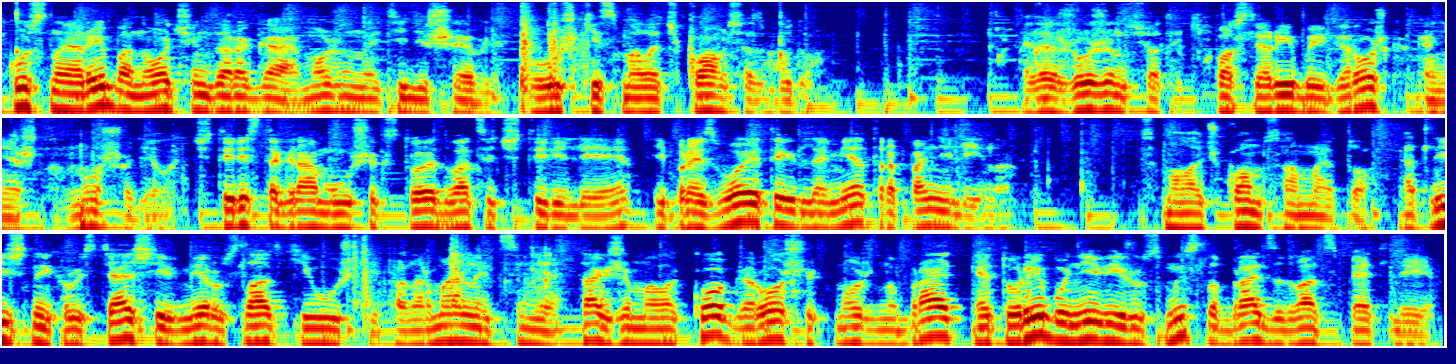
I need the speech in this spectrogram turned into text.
Вкусная рыба, но очень дорогая, можно найти дешевле. Ушки с молочком сейчас буду. Это же ужин все-таки. После рыбы и горошка, конечно, ну что делать. 400 грамм ушек стоит 24 лея и производит их для метра панелина с молочком самое то. Отличные хрустящие в меру сладкие ушки по нормальной цене. Также молоко, горошек можно брать. Эту рыбу не вижу смысла брать за 25 леев.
